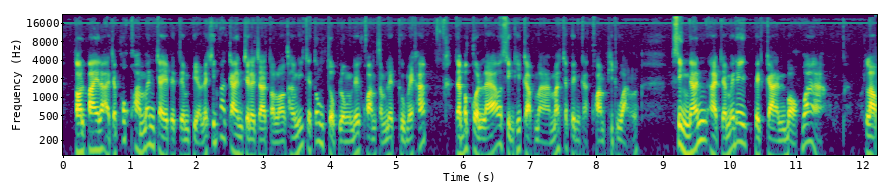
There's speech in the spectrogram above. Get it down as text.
ๆ ตอนไปเราอาจจะพกความมั่นใจไปเต็มเปี่ยมและคิดว่าการเจรจาต่อรองครั้งนี้จะต้องจบลงด้วยความสำเร็จถูกไหมครับ แต่ปรากฏแล้วสิ่งที่กลับมามักจะเป็นกับความผิดหวัง สิ่งนั้นอาจจะไม่ได้เป็นการบอกว่าเรา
